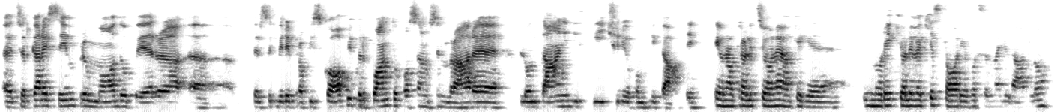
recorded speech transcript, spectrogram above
eh, cercare sempre un modo per eh, perseguire i propri scopi, per quanto possano sembrare lontani, difficili o complicati. E un'altra lezione anche che un orecchio alle vecchie storie, forse è meglio darlo.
